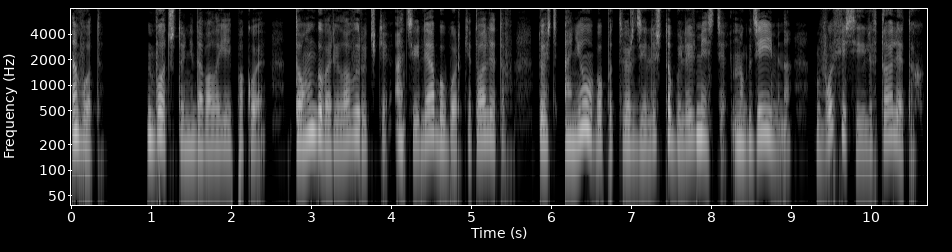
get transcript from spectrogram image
А вот. Вот что не давало ей покоя. Том говорил о выручке, а Тилли об уборке туалетов. То есть они оба подтвердили, что были вместе. Но где именно? В офисе или в туалетах?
